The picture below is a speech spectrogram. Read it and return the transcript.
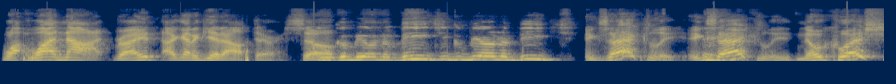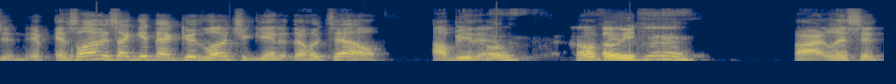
Why, why not? Right? I got to get out there. So you could be on the beach. You could be on the beach. Exactly. Exactly. no question. If as long as I get that good lunch again at the hotel, I'll be there. Oh, oh you can. All right, listen,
